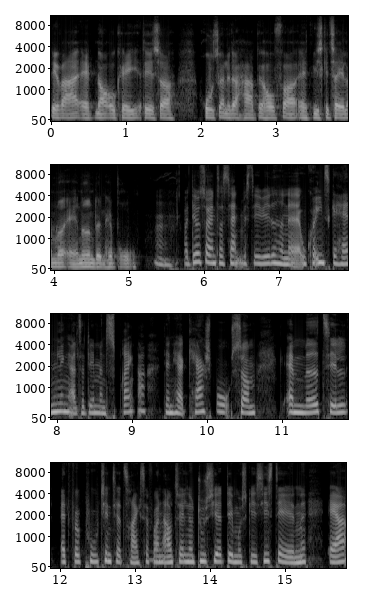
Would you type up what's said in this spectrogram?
Det var, at nå, okay, det er så russerne, der har behov for, at vi skal tale om noget andet end den her bro. Mm. Og det er jo så interessant, hvis det i virkeligheden er ukrainske handlinger, altså det, man springer den her Kærsbro, som er med til at få Putin til at trække sig for en aftale, når du siger, at det måske i sidste ende er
